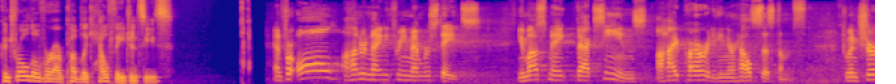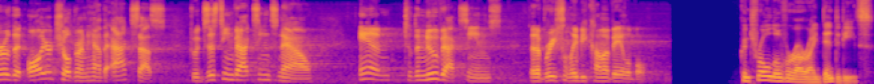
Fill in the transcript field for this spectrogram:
Control over our public health agencies, and for all 193 member states, You must make vaccines a high priority in your health systems to ensure that all your children have access to existing vaccines now and to the new vaccines that have recently become available. Control over our identities.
